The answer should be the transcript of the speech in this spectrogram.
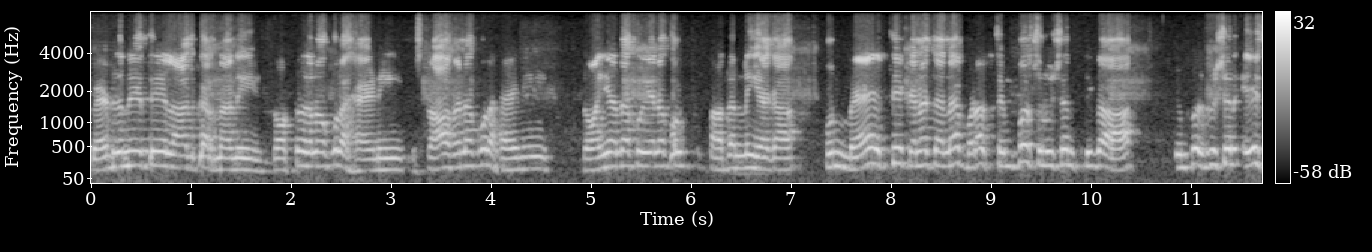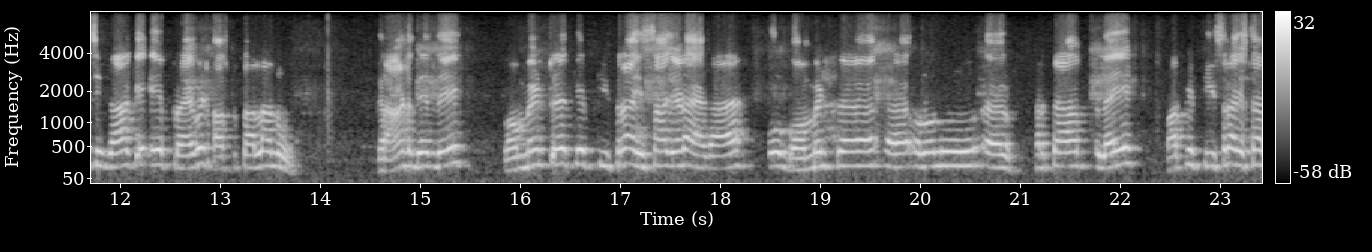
ਬੈੱਡ ਨੇ ਤੇ ਇਲਾਜ ਕਰਨਾ ਨਹੀਂ। ਡਾਕਟਰ ਇਹਨਾਂ ਕੋਲ ਹੈ ਨਹੀਂ, ਸਟਾਫ ਇਹਨਾਂ ਕੋਲ ਹੈ ਨਹੀਂ, ਦਵਾਈਆਂ ਦਾ ਕੋਈ ਇਹਨਾਂ ਕੋਲ ਸਾਧਨ ਨਹੀਂ ਹੈਗਾ। ਹੁਣ ਮੈਂ ਇੱਥੇ ਕਹਿਣਾ ਚਾਹੁੰਦਾ, ਬੜਾ ਸਿੰਪਲ ਸੋਲੂਸ਼ਨ ਸੀਗਾ। ਸਿੰਪਲ ਸੋਲੂਸ਼ਨ ਇਹ ਸੀਗਾ ਕਿ ਇਹ ਪ੍ਰਾਈਵੇਟ ਹਸਪਤਾਲਾਂ ਨੂੰ ਗ੍ਰਾਂਟ ਦਿੰਦੇ। ਗਵਰਨਮੈਂਟ ਕੇ ਤੀਸਰਾ ਹਿੱਸਾ ਜਿਹੜਾ ਹੈਗਾ, ਉਹ ਗਵਰਨਮੈਂਟ ਉਹਨਾਂ ਨੂੰ ਖਰਚਾ ਲਏ। ਬਾਕੀ ਤੀਸਰਾ ਹਿੱਸਾ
